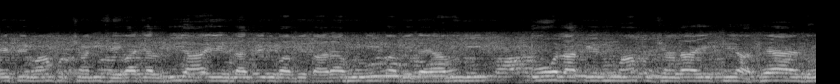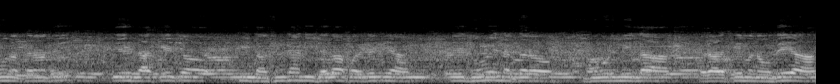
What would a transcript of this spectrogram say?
ਇੱਥੇ ਮਹਾਂਪੁਰਸ਼ਾਂ ਦੀ ਸੇਵਾ ਚੱਲਦੀ ਆ। ਇਸ ਇਲਾਕੇ 'ਚ ਬਾਬੇ ਤਾਰਾ ਹੁੰਦੀ, ਬਾਬੇ ਦਇਆ ਹੁੰਦੀ। ਉਹ ਇਲਾਕੇ ਨੂੰ ਮਹਾਂਪੁਰਸ਼ਾਂ ਦਾ ਇੱਥੇ ਹੱਥ ਆ, ਦੋ ਨਗਰਾਂ ਤੇ। ਇਸ ਇਲਾਕੇ 'ਚ ਸ਼ਹੀਦਾਂ ਸਿੰਘਾਂ ਦੀ ਜਗ੍ਹਾ ਪ੍ਰਗਟ ਆ। ਇਹ ਦੋਵੇਂ ਨਗਰ ਜੋੜ ਮੇਲਾ ਰਲ ਕੇ ਮਨਾਉਂਦੇ ਆ।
